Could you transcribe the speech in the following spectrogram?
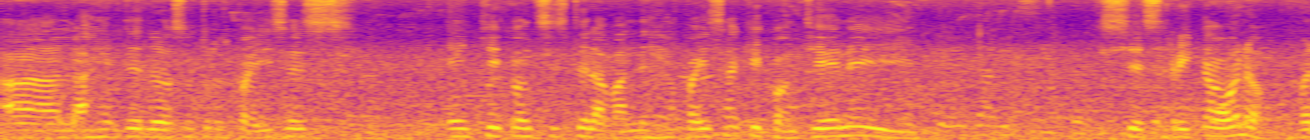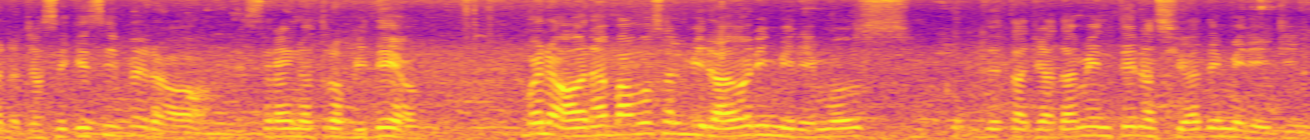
a la gente de los otros países en qué consiste la bandeja paisa, qué contiene y si es rica o no. Bueno, yo sé que sí, pero será en otro video. Bueno, ahora vamos al mirador y miremos detalladamente la ciudad de Medellín.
